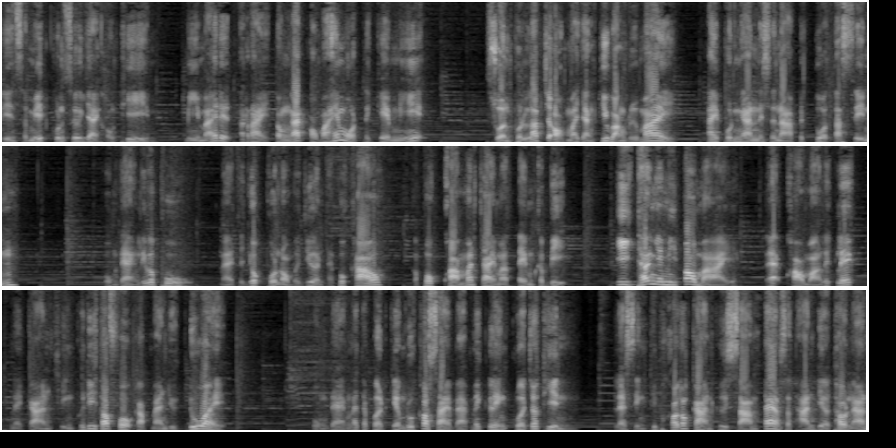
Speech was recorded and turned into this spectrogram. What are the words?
ดินสมิธกุนซือใหญ่ของทีม มีไม้เด็ดอะไรต้องงัดออกมาให้หมดในเกมนี้ ส่วนผลลัพธ์จะออกมาอย่างที่หวังหรือไม่ ให้ผลงานในสนามเป็นตัวตัดสินหงแดงลิเวอร์พูลแม้จะยกพลออกมาเยือนแต่พวกเขาก็พกความมั่นใจมาเต็มกระบี่อีกทั้งยังมีเป้าหมาย และความหวังเล็กๆ ในการชิงพื้นที่ท็อปโฟกับแมนยูด้วย หงแดงน่าจะเปิดเกมรุกเข้าใส่แบบไม่เกรงกลัวเจ้าถิ่น และสิ่งที่พวกเขาต้องการคือ 3 แต้มสถานเดียวเท่านั้น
